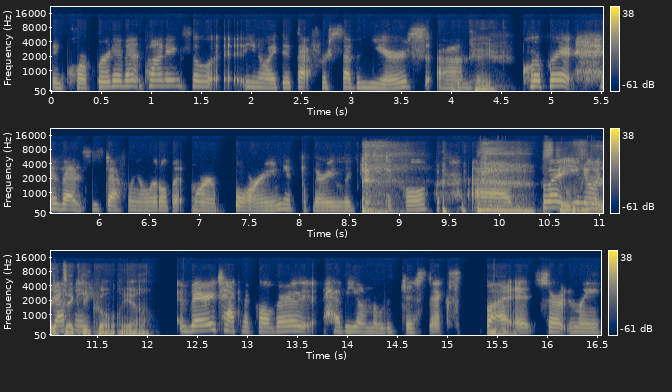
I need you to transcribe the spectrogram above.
in corporate event planning. So, uh, you know, I did that for seven years. Um, Okay. corporate events is definitely a little bit more boring. It's very logistical, um, but Still you know, very definitely technical. Yeah. very technical, very heavy on the logistics. But it's certainly,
